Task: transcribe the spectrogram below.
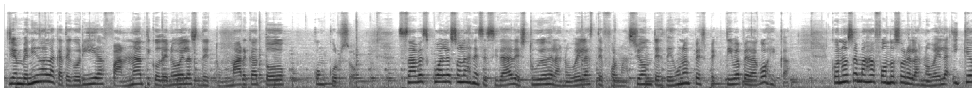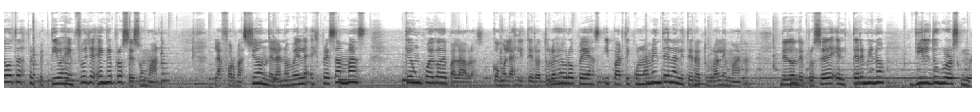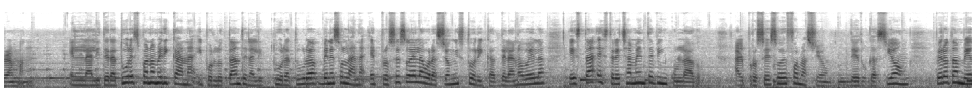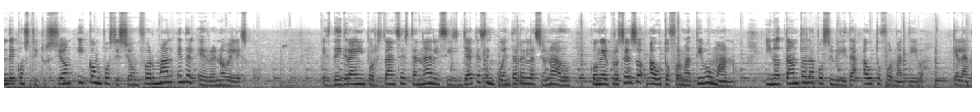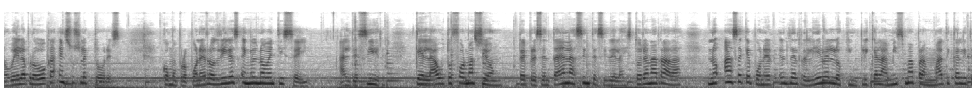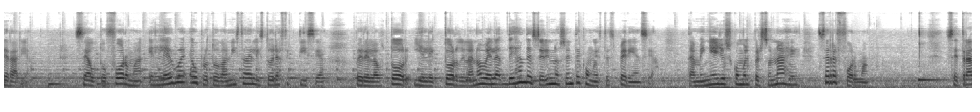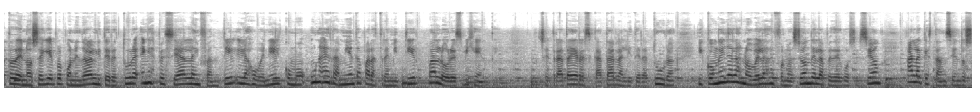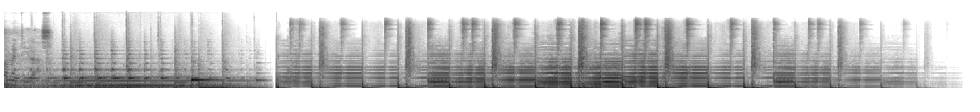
Bienvenido a la categoría fanático de novelas de tu marca todo concurso. ¿Sabes cuáles son las necesidades de estudio de las novelas de formación desde una perspectiva pedagógica? Conoce más a fondo sobre las novelas y qué otras perspectivas influyen en el proceso humano. La formación de la novela expresa más que un juego de palabras, como las literaturas europeas y particularmente en la literatura alemana, de donde procede el término Bildungsroman. En la literatura hispanoamericana y por lo tanto en la literatura venezolana, el proceso de elaboración histórica de la novela está estrechamente vinculado al proceso de formación, de educación, pero también de constitución y composición formal en el héroe novelesco. Es de gran importancia este análisis ya que se encuentra relacionado con el proceso autoformativo humano y no tanto la posibilidad autoformativa que la novela provoca en sus lectores, como propone Rodríguez en el 96, al decir que la autoformación representada en la síntesis de la historia narrada no hace que poner el del relieve lo que implica la misma pragmática literaria se autoforma el héroe o protagonista de la historia ficticia, pero el autor y el lector de la novela dejan de ser inocentes con esta experiencia. También ellos como el personaje se reforman. Se trata de no seguir proponiendo la literatura, en especial la infantil y la juvenil, como una herramienta para transmitir valores vigentes. Se trata de rescatar la literatura y con ella las novelas de formación de la pedagogización a la que están siendo sometidas.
